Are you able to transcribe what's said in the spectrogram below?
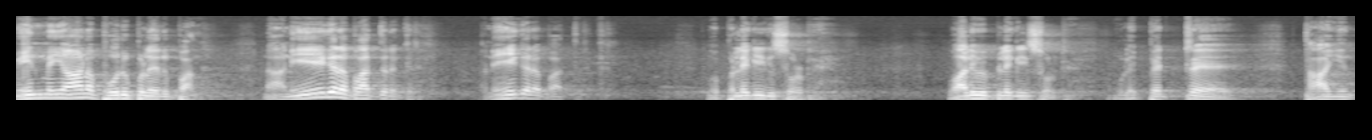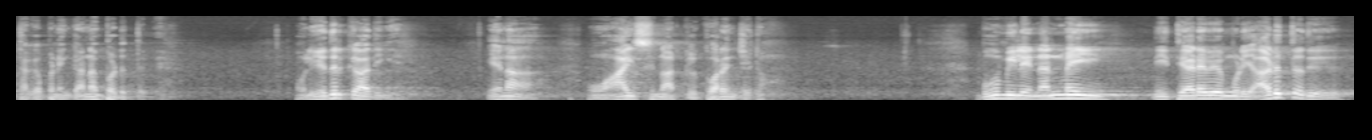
மேன்மையான பொறுப்பில் இருப்பாங்க. நான் அநேகரை பார்த்துருக்குறேன். அநேகரை பார்த்துருக்கேன் உங்கள் பிள்ளைகளுக்கு சொல்கிறேன் வாலிப பிள்ளைகளுக்கு சொல்கிறேன் உங்களை பெற்ற தாயின் தகப்பனை கனப்படுத்துங்க உங்களை எதிர்க்காதீங்க. ஏன்னா உன் ஆயுசு நாட்கள் குறைஞ்சிடும். பூமியில் நன்மை நீ தேடவே முடியும் அடுத்தது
